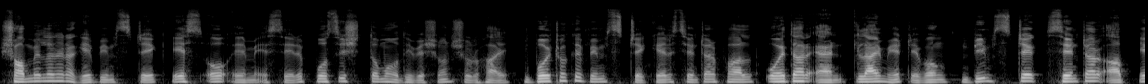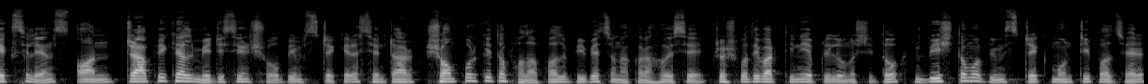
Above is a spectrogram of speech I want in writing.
সম্মেলনের আগে বিমস্টেক এসওএমএস এর পঁচিশতম অধিবেশন শুরু হয়। বৈঠকে বিমস্টেকের centre for weather and climate এবং BIMSTEC centre of excellence on tropical medicine শো বিমস্টেকের সেন্টার সম্পর্কিত ফলাফল বিবেচনা করা হয়েছে। বৃহস্পতিবার তিন এপ্রিল অনুষ্ঠিত বিশতম বিমস্টেক মন্ত্রী পর্যায়ের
